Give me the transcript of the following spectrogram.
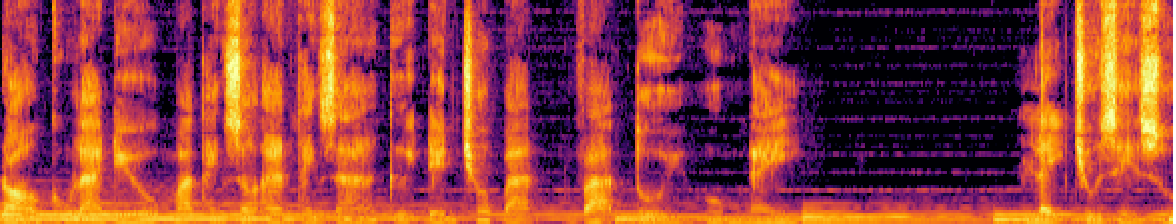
Đó cũng là điều mà thánh Gioan thánh giá gửi đến cho bạn và tôi hôm nay. Lạy chúa giêsu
